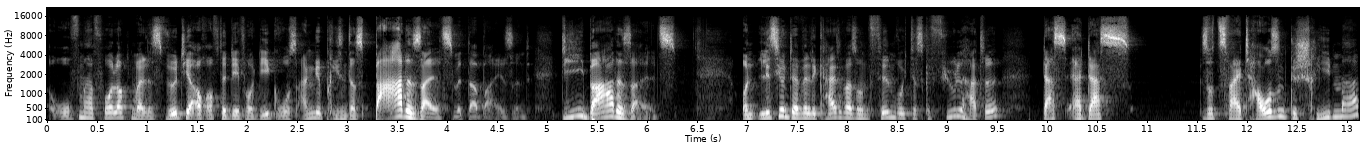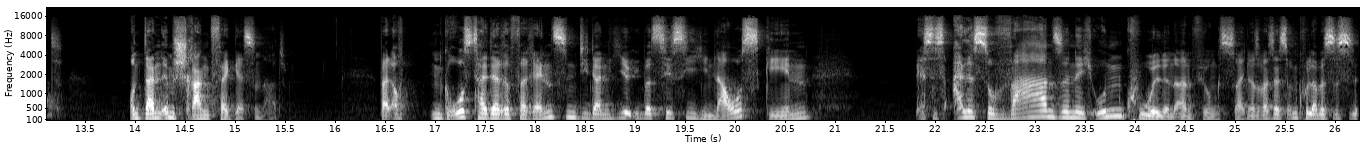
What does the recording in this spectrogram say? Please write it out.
Ofen hervorlocken? Weil es wird ja auch auf der DVD groß angepriesen, dass Badesalz mit dabei sind. Die Badesalz. Und Lissy und der wilde Kaiser war so ein Film, wo ich das Gefühl hatte, dass er das so 2000 geschrieben hat und dann im Schrank vergessen hat. Weil auch ein Großteil der Referenzen, die dann hier über Sissy hinausgehen, es ist alles so wahnsinnig uncool, in Anführungszeichen. Also, was heißt uncool, aber es, ist,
